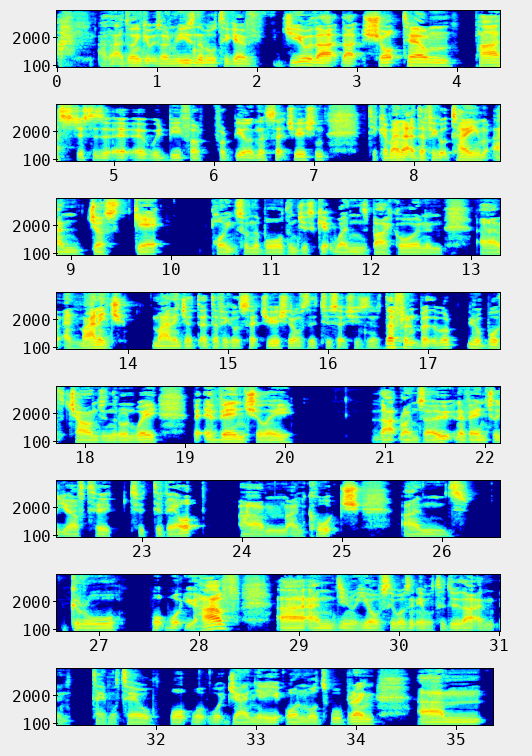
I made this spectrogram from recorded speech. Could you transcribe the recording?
I, I don't think it was unreasonable to give Gio that that short term pass, just as it, it, would be for for Beale in this situation, to come in at a difficult time and just get points on the board and just get wins back on and uh, and manage manage a, a, difficult situation. Obviously, the two situations are different, but they were you know both challenging their own way. But eventually, that runs out, and eventually you have to to develop um, and coach and grow what what you have. Uh, and you know he obviously wasn't able to do that, and, and time will tell what, what what January onwards will bring. Um,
